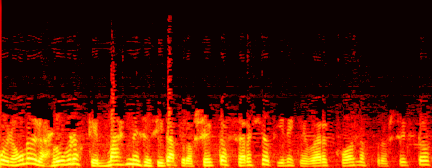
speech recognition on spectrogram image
Bueno, uno de los rubros que más necesita proyectos, Sergio, tiene que ver con los proyectos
